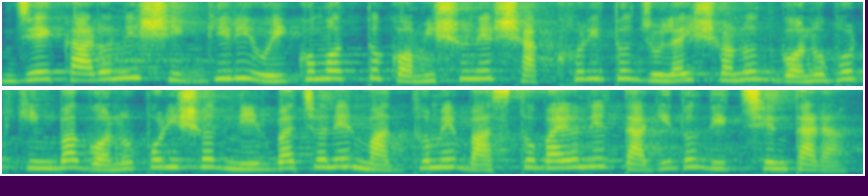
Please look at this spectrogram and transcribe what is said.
যে কারণে শিগগিরই ঐকমত্য কমিশনের স্বাক্ষরিত জুলাই সনদ গণভোট কিংবা গণপরিষদ নির্বাচনের মাধ্যমে বাস্তবায়নের তাগিদও দিচ্ছেন তারা।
